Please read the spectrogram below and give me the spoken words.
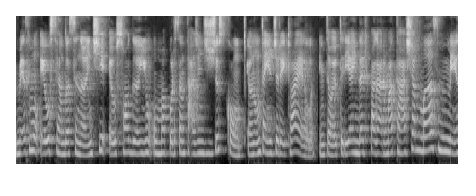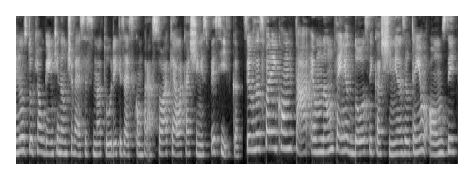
mesmo eu sendo assinante, eu só ganho uma porcentagem de desconto. Eu não tenho direito a ela. Então eu teria ainda que pagar uma taxa, mas menos do que alguém que não tivesse assinatura e quisesse comprar só aquela caixinha específica. Se vocês forem contar, eu não tenho 12 caixinhas, eu tenho 11,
